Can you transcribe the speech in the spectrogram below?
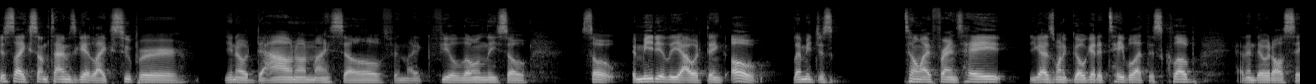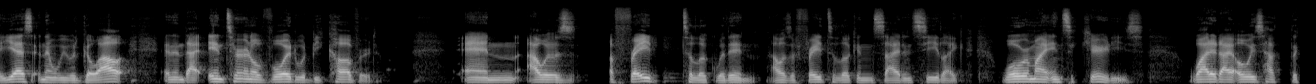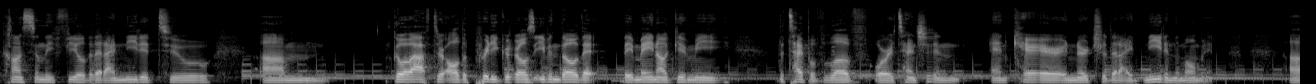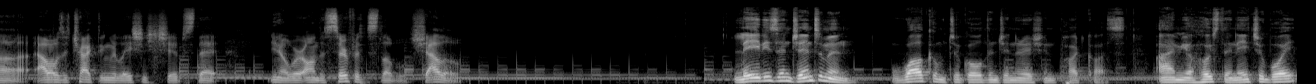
just like sometimes get like super, you know, down on myself and like feel lonely. So so immediately I would think, "Oh, let me just tell my friends, "Hey, you guys want to go get a table at this club?" And then they would all say yes, and then we would go out, and then that internal void would be covered. And I was afraid to look within. I was afraid to look inside and see like what were my insecurities? Why did I always have to constantly feel that I needed to um, go after all the pretty girls, even though that they may not give me the type of love or attention and care and nurture that I need in the moment. Uh, I was attracting relationships that, you know, were on the surface level, shallow. Ladies and gentlemen, welcome to Golden Generation Podcast. I'm your host, the Nature Boy.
